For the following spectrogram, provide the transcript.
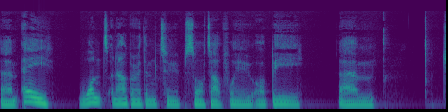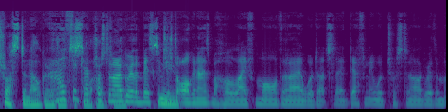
um, a want an algorithm to sort out for you, or b um, trust an algorithm? I think I trust an algorithm basically Something just to organise my whole life more than I would actually. I definitely would trust an algorithm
